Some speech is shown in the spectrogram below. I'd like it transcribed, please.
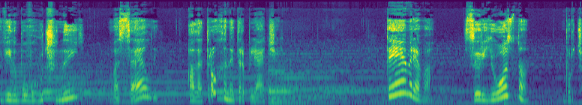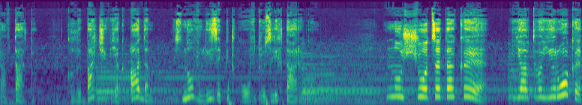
Він був гучний, веселий, але трохи нетерплячий. Темрява? Серйозно? бурчав тато, коли бачив, як Адам знову лізе під ковдру з ліхтариком. Ну, що це таке? Я в твої роки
